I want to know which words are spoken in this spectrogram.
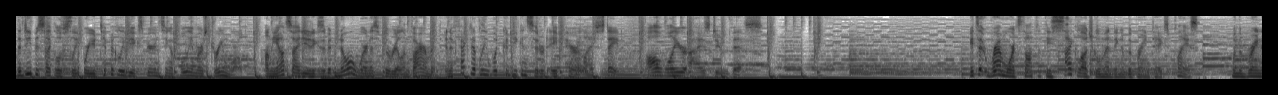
The deepest cycle of sleep where you'd typically be experiencing a fully immersed dream world. On the outside, you'd exhibit no awareness of the real environment, in effectively what could be considered a paralyzed state, all while your eyes do this. It's at REM where it's thought that the psychological mending of the brain takes place, when the brain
